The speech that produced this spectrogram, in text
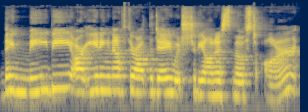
they maybe are eating enough throughout the day, which to be honest, most aren't.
